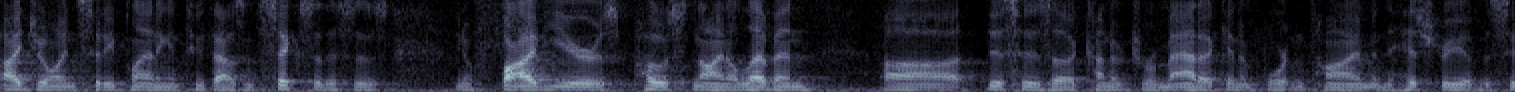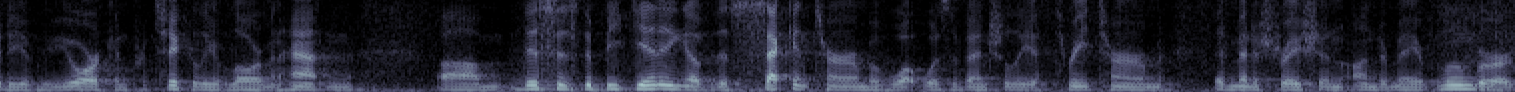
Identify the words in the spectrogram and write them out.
I joined city planning in 2006, so this is you know, five years post 9-11. Uh, this is a kind of dramatic and important time in the history of the city of New York and particularly of lower Manhattan. Um, this is the beginning of the second term of what was eventually a three-term administration under Mayor Bloomberg.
